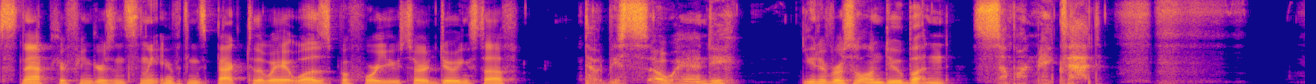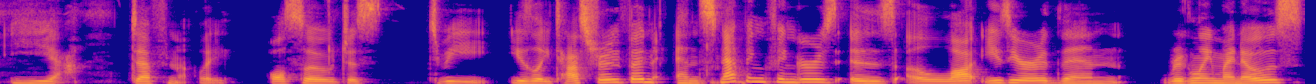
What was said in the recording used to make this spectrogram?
snap your fingers and suddenly everything's back to the way it was before you started doing stuff. That would be so handy. Universal undo button. Someone make that. Yeah, definitely. Also, just to be easily task driven, and snapping fingers is a lot easier than wriggling my nose,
